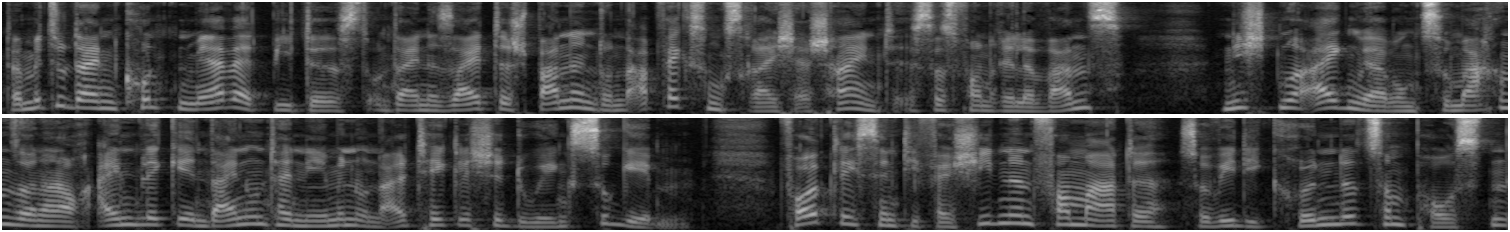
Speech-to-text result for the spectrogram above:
Damit du deinen Kunden Mehrwert bietest und deine Seite spannend und abwechslungsreich erscheint, ist es von Relevanz, nicht nur Eigenwerbung zu machen, sondern auch Einblicke in dein Unternehmen und alltägliche Doings zu geben. Folglich sind die verschiedenen Formate sowie die Gründe zum Posten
